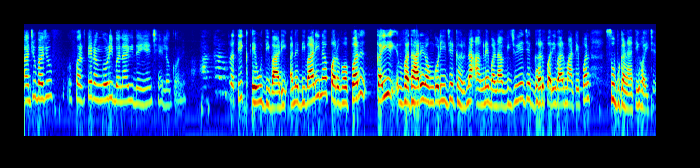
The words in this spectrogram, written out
આજુબાજુ ફરતે રંગોળી બનાવી દઈએ છીએ લોકોને. આસ્થાનું પ્રતીક એવું દિવાળી અને દિવાળીના પર્વ પર કઈ વધારે રંગોળી જે ઘરના આંગણે બનાવવી જોઈએ, જે ઘર પરિવાર માટે પણ શુભ ગણાતી હોય છે?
